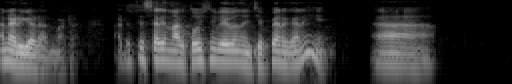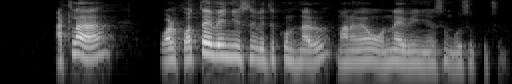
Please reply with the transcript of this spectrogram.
అని అడిగాడు అనమాట అడిగితే సరే నాకు తోచినవి ఏమో నేను చెప్పాను కానీ అట్లా వాళ్ళు కొత్త ఎవెన్యూస్ని వెతుక్కుంటున్నారు. మనమేమో ఉన్న ఎవెన్యూస్ మూసుకు కూర్చుంటున్నాం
